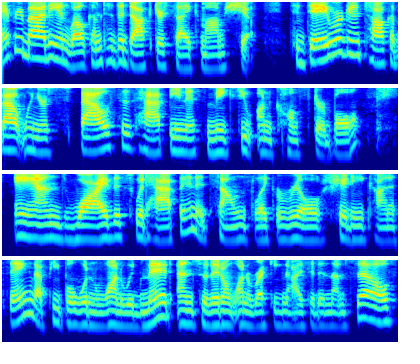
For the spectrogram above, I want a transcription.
Hi, everybody, and welcome to the Dr. Psych Mom Show. Today, we're going to talk about when your spouse's happiness makes you uncomfortable and why this would happen. It sounds like a real shitty kind of thing that people wouldn't want to admit, and so they don't want to recognize it in themselves.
